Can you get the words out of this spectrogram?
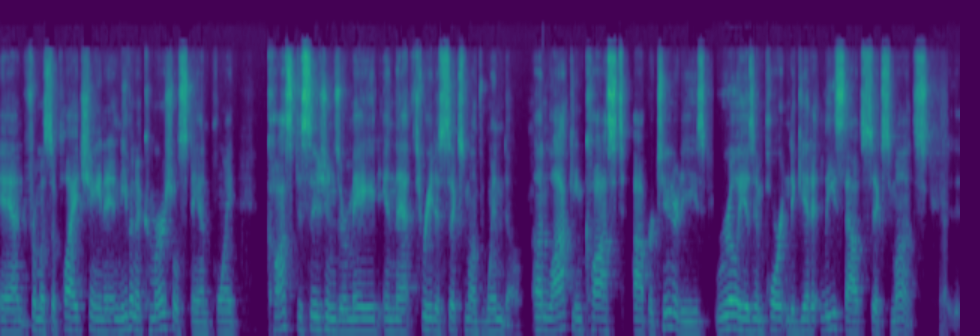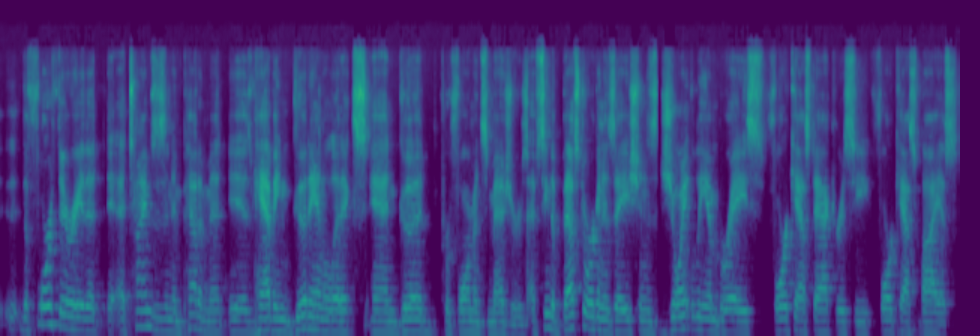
And from a supply chain and even a commercial standpoint, cost decisions are made in that three to six month window. Unlocking cost opportunities really is important to get at least out six months. The fourth area that at times is an impediment is having good analytics and good performance measures. I've seen the best organizations jointly embrace forecast accuracy, forecast bias,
